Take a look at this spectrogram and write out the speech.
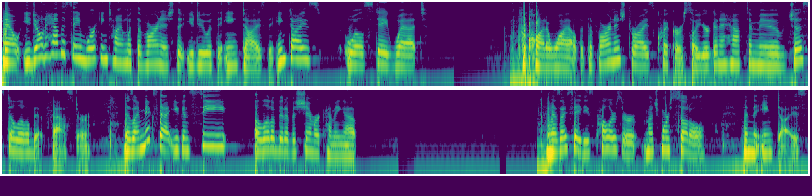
Now, you don't have the same working time with the varnish that you do with the ink dyes. The ink dyes will stay wet for quite a while, but the varnish dries quicker, so you're going to have to move just a little bit faster. As I mix that, you can see a little bit of a shimmer coming up. And as I say, these colors are much more subtle than the ink dyes.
